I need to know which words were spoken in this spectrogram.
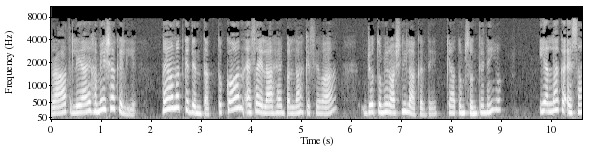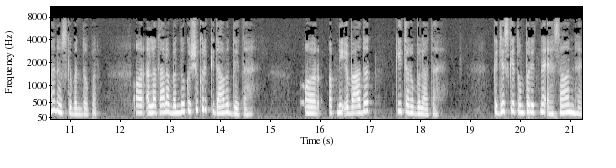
رات لے آئے ہمیشہ کے لیے قیامت کے دن تک تو کون ایسا الہ ہے اللہ کے سوا جو تمہیں روشنی لا کر دے کیا تم سنتے نہیں ہو یہ اللہ کا احسان ہے اس کے بندوں پر اور اللہ تعالیٰ بندوں کو شکر کی دعوت دیتا ہے اور اپنی عبادت کی طرف بلاتا ہے کہ جس کے تم پر اتنے احسان ہے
